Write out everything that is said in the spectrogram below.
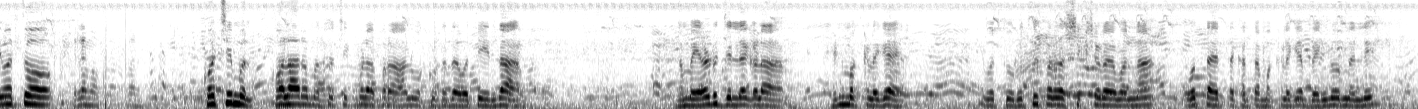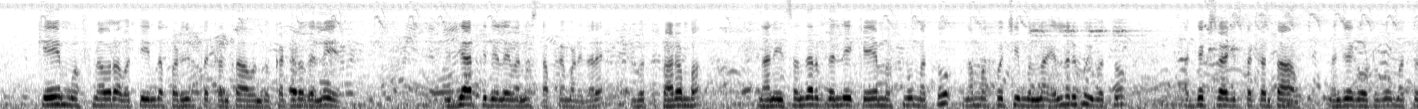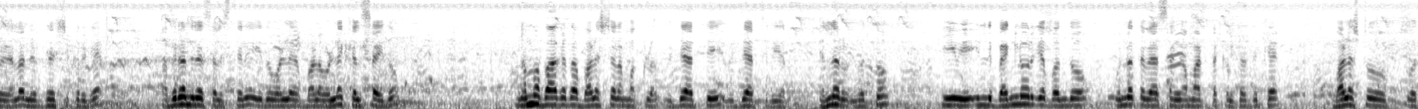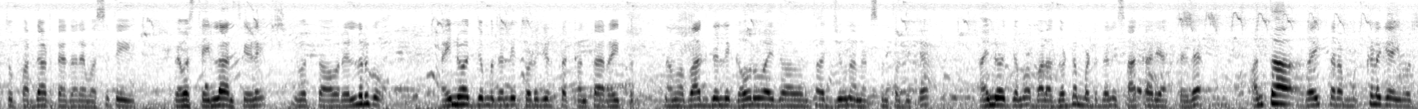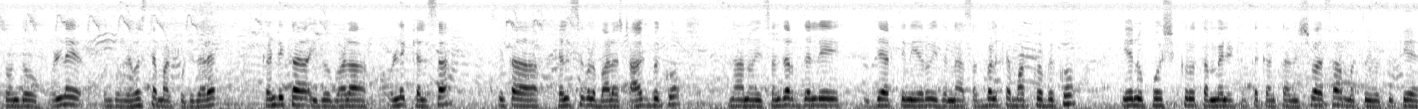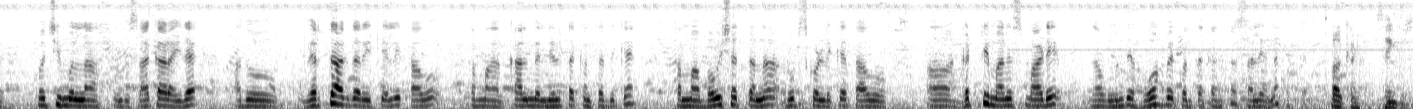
ಇವತ್ತು ಕೊಚ್ಚಿಮುಲ್, ಕೋಲಾರ ಮತ್ತು ಚಿಕ್ಕಬಳ್ಳಾಪುರ ಹಾಲು ಒಕ್ಕೂಟದ ವತಿಯಿಂದ ನಮ್ಮ ಎರಡು ಜಿಲ್ಲೆಗಳ ಹೆಣ್ಮಕ್ಕಳಿಗೆ ಇವತ್ತು ವೃತ್ತಿಪರ ಶಿಕ್ಷಣವನ್ನು ಓದ್ತಾ ಇರ್ತಕ್ಕಂಥ ಮಕ್ಕಳಿಗೆ ಬೆಂಗಳೂರಿನಲ್ಲಿ ಕೆ ಎಂ ಎಫ್ನವರ ವತಿಯಿಂದ ಪಡೆದಿರ್ತಕ್ಕಂಥ ಒಂದು ಕಟ್ಟಡದಲ್ಲಿ ವಿದ್ಯಾರ್ಥಿ ನಿಲಯವನ್ನು ಸ್ಥಾಪನೆ ಮಾಡಿದ್ದಾರೆ. ಇವತ್ತು ಪ್ರಾರಂಭ. ನಾನು ಈ ಸಂದರ್ಭದಲ್ಲಿ ಕೆ ಎಂ ಎಫ್ನು ಮತ್ತು ನಮ್ಮ ಕೋಚಿಮಲ್ನ ಎಲ್ಲರಿಗೂ ಇವತ್ತು ಅಧ್ಯಕ್ಷರಾಗಿರ್ತಕ್ಕಂಥ ನಂಜೇಗೌಡರಿಗೂ ಮತ್ತು ಎಲ್ಲ ನಿರ್ದೇಶಕರಿಗೆ ಅಭಿನಂದನೆ ಸಲ್ಲಿಸ್ತೀನಿ. ಇದು ಒಳ್ಳೆಯ ಭಾಳ ಒಳ್ಳೆಯ ಕೆಲಸ ಇದು. ನಮ್ಮ ಭಾಗದ ಭಾಳಷ್ಟು ಜನ ಮಕ್ಕಳು, ವಿದ್ಯಾರ್ಥಿ, ವಿದ್ಯಾರ್ಥಿನಿಯರು, ಎಲ್ಲರೂ ಇವತ್ತು ಈ ಇಲ್ಲಿ ಬೆಂಗಳೂರಿಗೆ ಬಂದು ಉನ್ನತ ವ್ಯಾಸಂಗ ಮಾಡ್ತಕ್ಕಂಥದ್ದಕ್ಕೆ ಭಾಳಷ್ಟು ಇವತ್ತು ಪರದಾಡ್ತಾ ಇದ್ದಾರೆ. ವಸತಿ ವ್ಯವಸ್ಥೆ ಇಲ್ಲ ಅಂಥೇಳಿ ಇವತ್ತು ಅವರೆಲ್ಲರಿಗೂ ಹೈನೋದ್ಯಮದಲ್ಲಿ ತೊಡಗಿರ್ತಕ್ಕಂಥ ರೈತರು, ನಮ್ಮ ಭಾಗದಲ್ಲಿ ಗೌರವಯುತವಾದಂಥ ಜೀವನ ನಡೆಸೋಂಥದ್ದಕ್ಕೆ ಹೈನೋದ್ಯಮ ಭಾಳ ದೊಡ್ಡ ಮಟ್ಟದಲ್ಲಿ ಸಹಕಾರಿಯಾಗ್ತಾ ಇದೆ. ಅಂಥ ರೈತರ ಮಕ್ಕಳಿಗೆ ಇವತ್ತೊಂದು ಒಳ್ಳೆಯ ಒಂದು ವ್ಯವಸ್ಥೆ ಮಾಡಿಕೊಟ್ಟಿದ್ದಾರೆ. ಖಂಡಿತ ಇದು ಭಾಳ ಒಳ್ಳೆಯ ಕೆಲಸ. ಇಂಥ ಕೆಲಸಗಳು ಭಾಳಷ್ಟು ಆಗಬೇಕು. ನಾನು ಈ ಸಂದರ್ಭದಲ್ಲಿ ವಿದ್ಯಾರ್ಥಿನಿಯರು ಇದನ್ನು ಸದ್ಬಳಕೆ ಮಾಡ್ಕೋಬೇಕು. ಏನು ಪೋಷಕರು ತಮ್ಮ ಮೇಲೆ ವಿಶ್ವಾಸ ಮತ್ತು ಇವತ್ತು ಕೆ ಕೋಚಿಮಲ್ನ ಒಂದು ಸಹಕಾರ ಇದೆ. ಅದು ವ್ಯರ್ಥ ಆಗದ ರೀತಿಯಲ್ಲಿ ತಾವು ತಮ್ಮ ಕಾಲ ಮೇಲೆ ನಿಲ್ತಕ್ಕಂಥದ್ದಕ್ಕೆ ತಮ್ಮ ಭವಿಷ್ಯತ್ತನ್ನು ರೂಪಿಸ್ಕೊಳ್ಳಿಕ್ಕೆ ತಾವು ಗಟ್ಟಿ ಮನಸ್ಸು ಮಾಡಿ ನಾವು ಮುಂದೆ ಹೋಗಬೇಕು ಅಂತಕ್ಕಂಥ ಸಲಹೆಯನ್ನು ಕೊಡ್ತೇವೆ. Okay thank you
